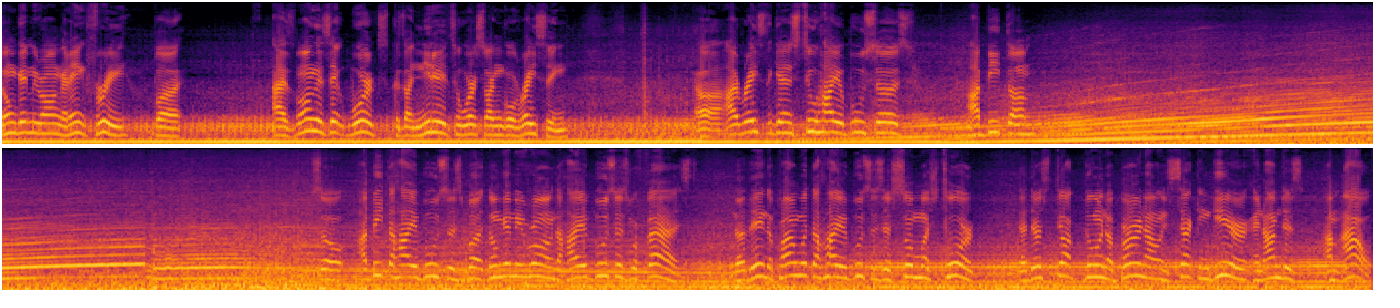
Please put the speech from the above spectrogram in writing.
Don't get me wrong, it ain't free, but as long as it works, because I needed it to work so I can go racing, uh, I raced against two Hayabusas. I beat them. So I beat the Hayabusas, but don't get me wrong, the Hayabusas were fast. The thing, the problem with the Hayabusas, is there's so much torque that they're stuck doing a burnout in second gear, and I'm just, I'm out.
